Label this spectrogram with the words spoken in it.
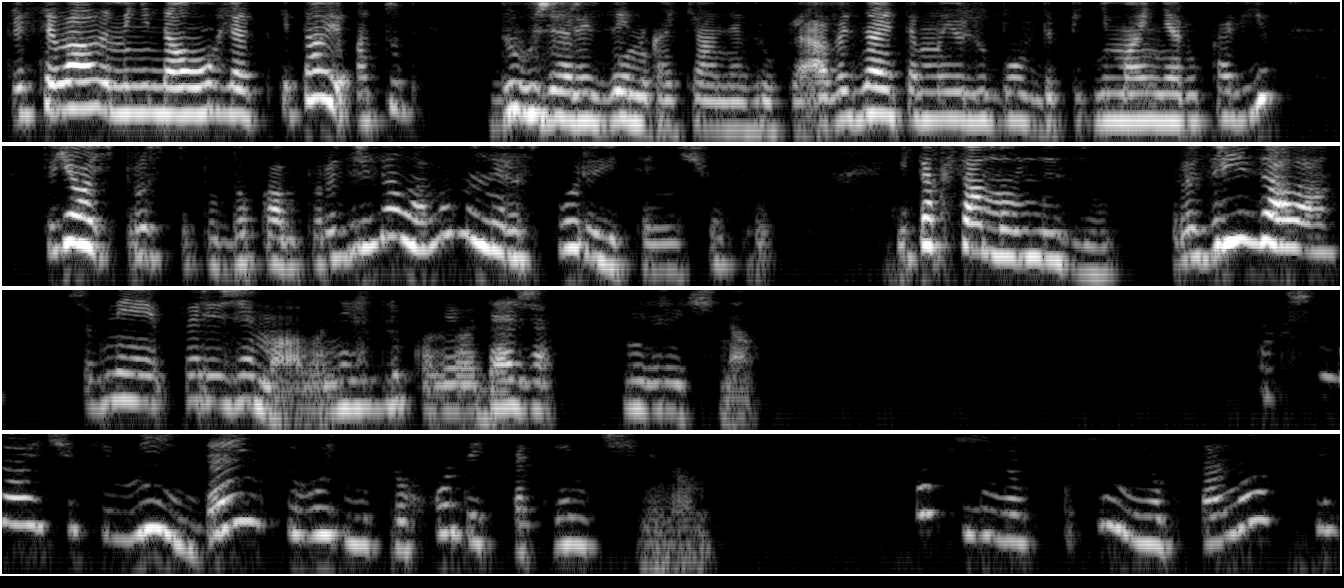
присилали мені на огляд з Китаю, а тут дуже резинка тяне в руки. А ви знаєте мою любов до піднімання рукавів. То я ось просто по бокам порозрізала, а воно не розпорюється нічого просто. І так само внизу. Розрізала, щоб не пережимало. Не люблю, коли одежа незручна. Так що, зайчики, мій день сьогодні проходить таким чином. Спокійно, в спокійній обстановці.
